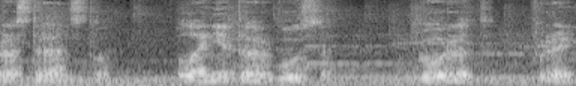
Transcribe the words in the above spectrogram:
пространство. Планета Аргуса. Город Фрей.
